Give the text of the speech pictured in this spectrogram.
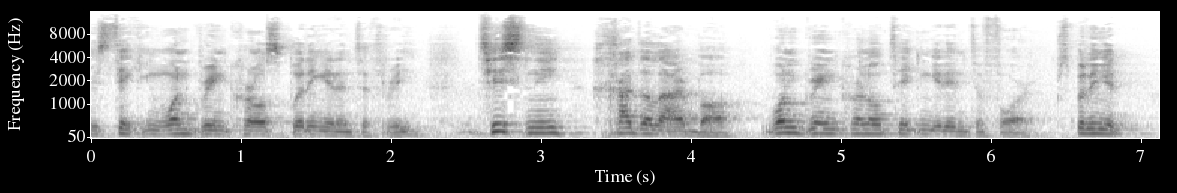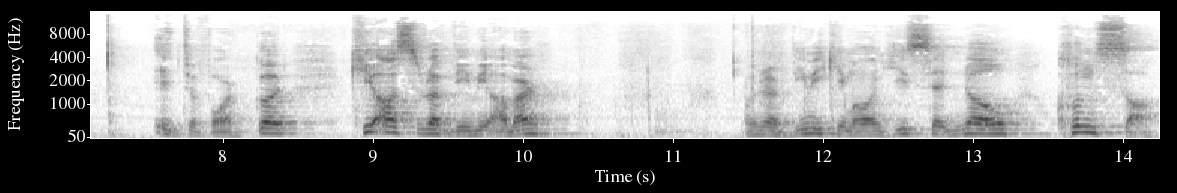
is taking one grain kernel, splitting it into three. Tisni chad one grain kernel, taking it into four, splitting it into four. Good. Ki as Amar. When Rav Dimi came along, he said, no, kunsa.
